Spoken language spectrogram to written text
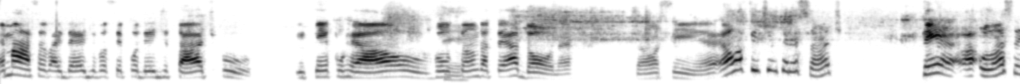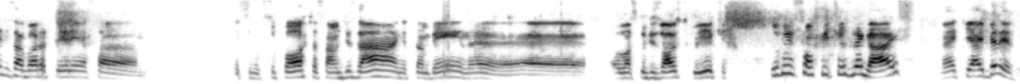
É massa a ideia de você poder editar, tipo, em tempo real, voltando Sim. até a DOL, né? Então, assim, é uma feature interessante tem o lance deles agora terem essa esse suporte a sound design também, né? É, o lance do visual script, tudo isso são features legais, né? Que aí beleza,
